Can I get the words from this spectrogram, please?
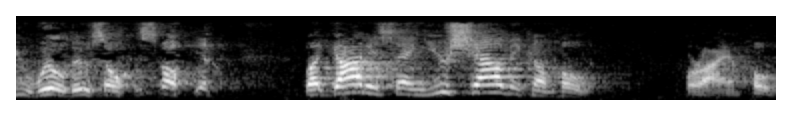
you will do so and so. You know. But God is saying, you shall become holy, for I am holy.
